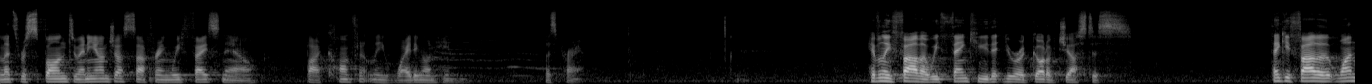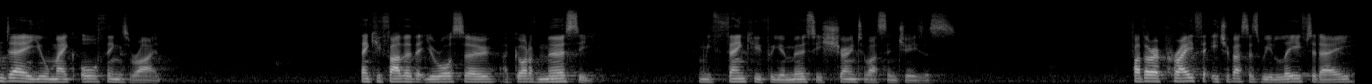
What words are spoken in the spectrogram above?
And let's respond to any unjust suffering we face now by confidently waiting on Him. Let's pray. Heavenly Father, we thank you that you're a God of justice. Thank you, Father, that one day you'll make all things right. Thank you, Father, that you're also a God of mercy. And we thank you for your mercy shown to us in Jesus. Father, I pray for each of us as we leave today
